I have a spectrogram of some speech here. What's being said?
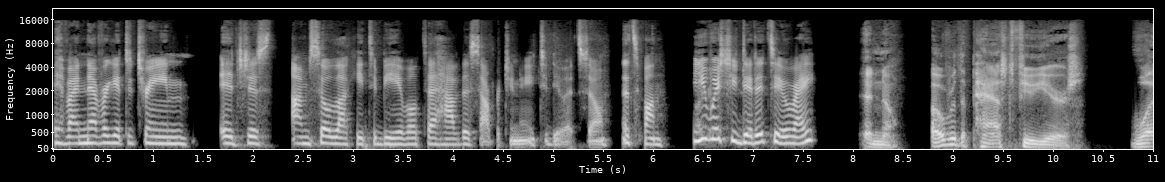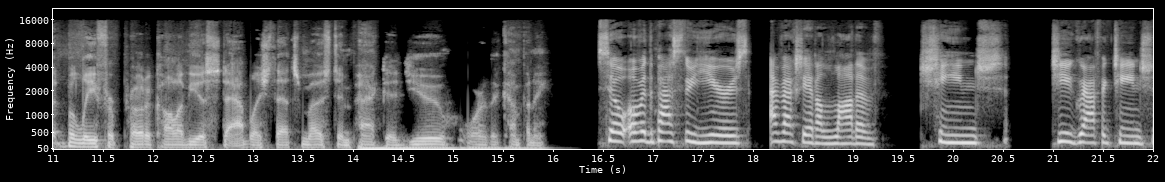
If I never get to train, it's just, I'm so lucky to be able to have this opportunity to do it. So it's fun. You wish you did it too, right? And uh, no. Over the past few years, what belief or protocol have you established that's most impacted you or the company? So, over the past three years, I've actually had a lot of change, geographic change,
